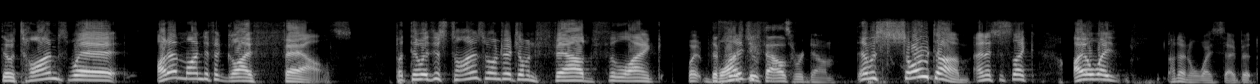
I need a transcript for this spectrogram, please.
there were times where I don't mind if a guy fouls, but there were just times where Andre Drummond fouled for like wait, The why first did you two fouls were dumb. That was so dumb. And it's just like, I always, I don't always say, but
